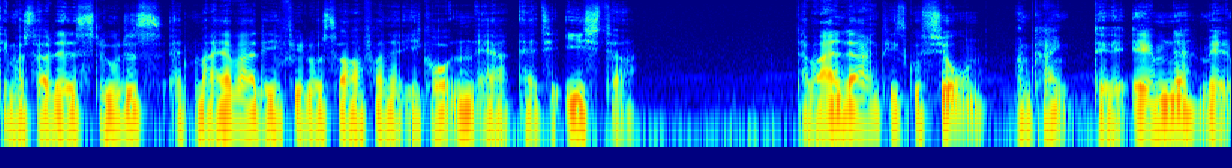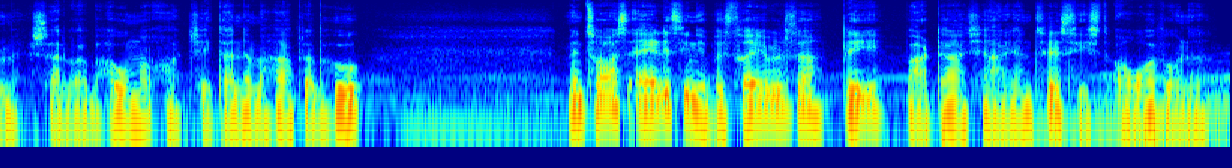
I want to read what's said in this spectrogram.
Det må således sluttes, at Mayavadi-filosoferne i grunden er ateister. Der var en lang diskussion omkring dette emne mellem Sarvabhauma og Chaitanya Mahaprabhu, men trods alle sine bestræbelser blev Bhattacharyan til sidst overvundet.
